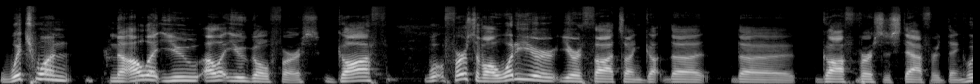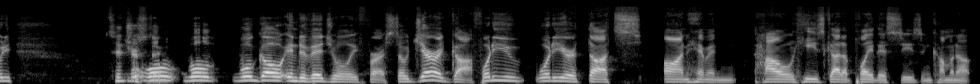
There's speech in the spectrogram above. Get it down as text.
Which one? No, I'll let you. I'll let you go first. Goff. Well, first of all, what are your your thoughts on go- the the Goff versus Stafford thing? Who do you? It's interesting. We'll, we'll we'll go individually first. So Jared Goff, what do you what are your thoughts on him and how he's got to play this season coming up?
